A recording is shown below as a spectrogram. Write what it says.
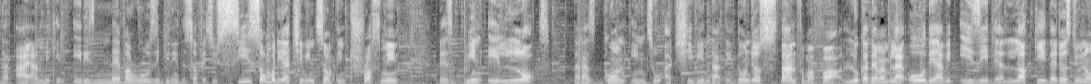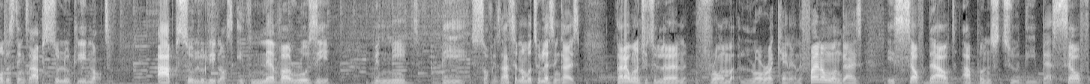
that I am making. It is never rosy beneath the surface. You see somebody achieving something, trust me, there's been a lot that has gone into achieving that thing. Don't just stand from afar, look at them and be like, oh, they have it easy, they're lucky, they're just doing all these things. Absolutely not. Absolutely not. It's never rosy beneath the surface. That's the number two lesson, guys, that I want you to learn from Laura Kenny. And the final one, guys, is self doubt happens to the best. Self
